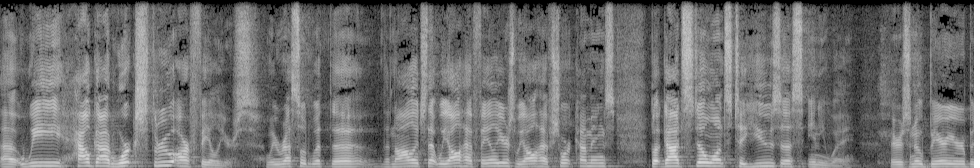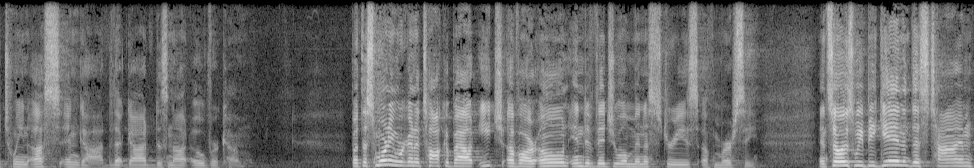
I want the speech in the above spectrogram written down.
uh, we, how God works through our failures. We wrestled with the, the knowledge that we all have failures, we all have shortcomings, but God still wants to use us anyway. There is no barrier between us and God that God does not overcome. But this morning we're going to talk about each of our own individual ministries of mercy. And so, as we begin this time,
